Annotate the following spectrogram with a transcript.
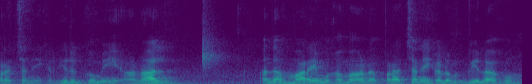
பிரச்சனைகள் இருக்குமே ஆனால் அந்த மறைமுகமான பிரச்சனைகளும் விலகும்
